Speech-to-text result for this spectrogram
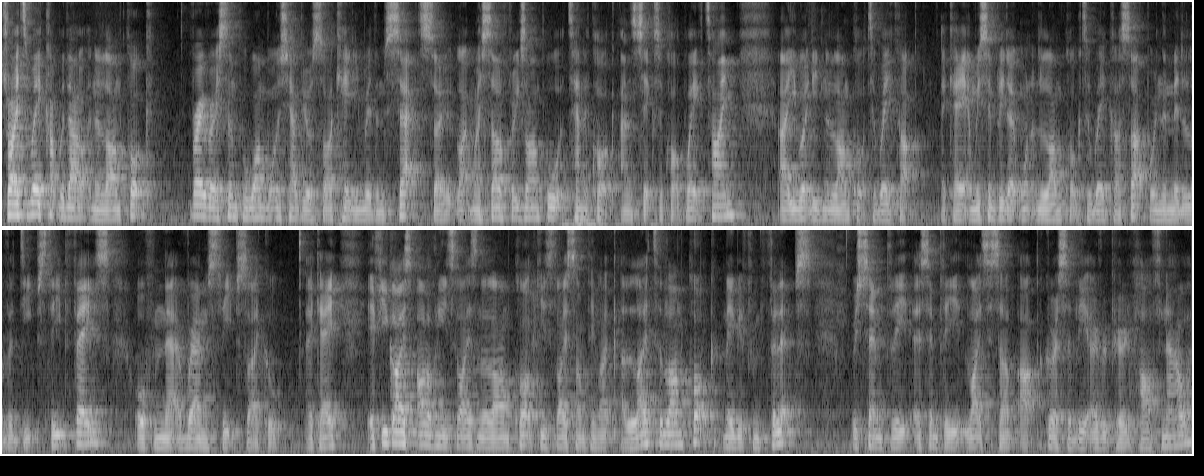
Try to wake up without an alarm clock. Very, very simple one, but once you have your circadian rhythm set, so like myself, for example, 10 o'clock and 6 o'clock wake time, uh, you won't need an alarm clock to wake up, okay? And we simply don't want an alarm clock to wake us up. We're in the middle of a deep sleep phase, or from that REM sleep cycle, okay? If you guys are going to utilize an alarm clock, utilize something like a light alarm clock, maybe from Philips, which simply uh, simply lights itself up progressively over a period of half an hour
